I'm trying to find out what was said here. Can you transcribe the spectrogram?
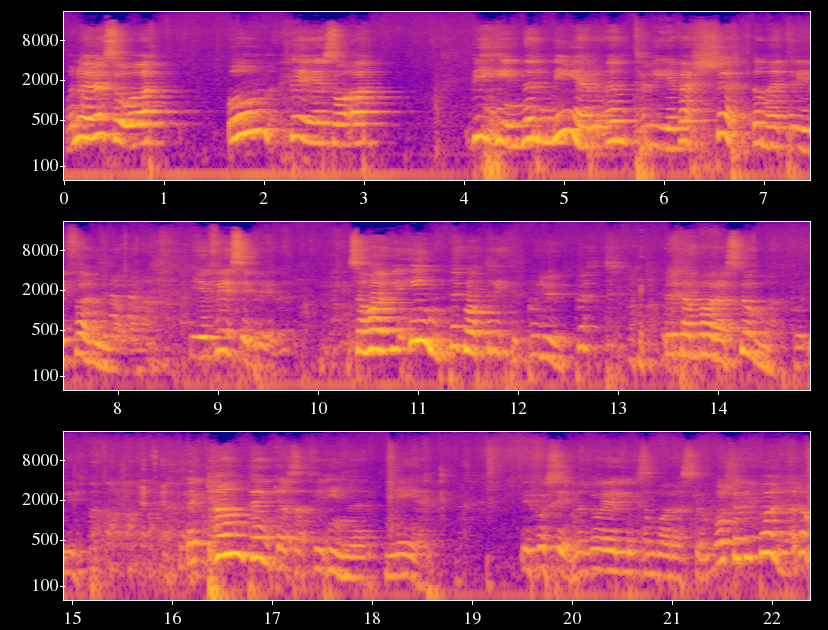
Och nu är det så att om det är så att vi hinner mer än tre verser de här tre förmiddagarna i Efesierbrevet, så har vi inte gått riktigt på djupet, utan bara skummat på ytan. Det kan tänkas att vi hinner mer. Vi får se, men då är det liksom bara skum. Var ska vi börja då?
